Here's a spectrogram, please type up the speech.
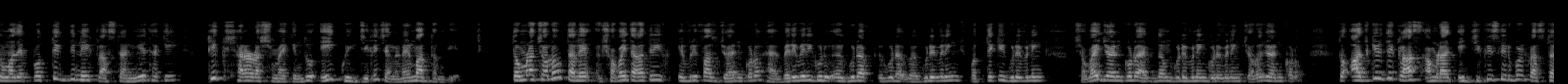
তোমাদের প্রত্যেক দিন এই ক্লাসটা নিয়ে থাকি ঠিক সারাটার সময় কিন্তু এই কুইক জিকে চ্যানেলের মাধ্যম দিয়ে তোমরা চলো তাহলে সবাই তাড়াতাড়ি এভরি ফার্স্ট জয়েন করো হ্যাঁ very very good good good good evening প্রত্যেকেই গুড ইভিনিং সবাই জয়েন করো একদম গুড ইভিনিং গুড ইভিনিং চলো জয়েন করো তো আজকের যে ক্লাস আমরা এই উপর ক্লাসটা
